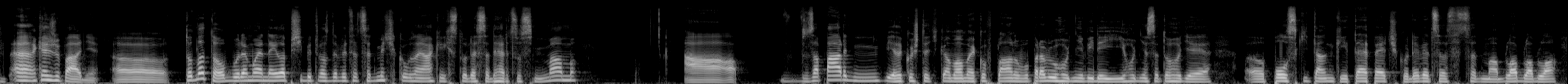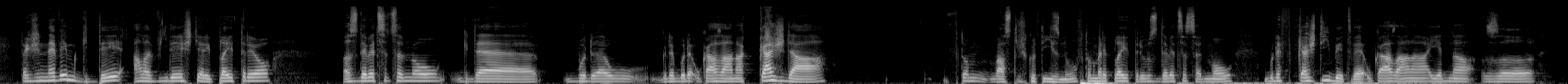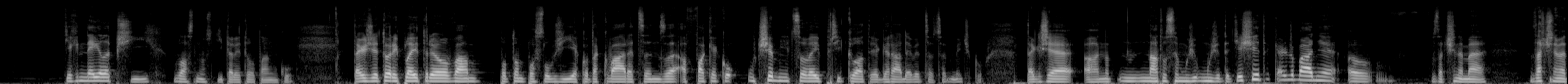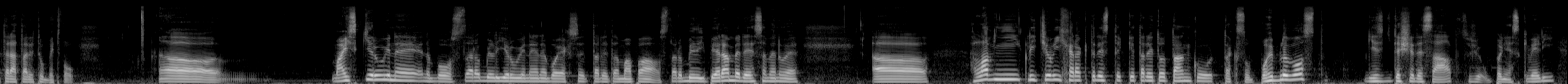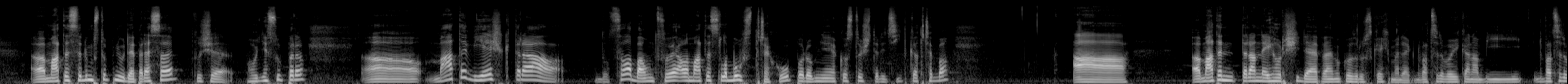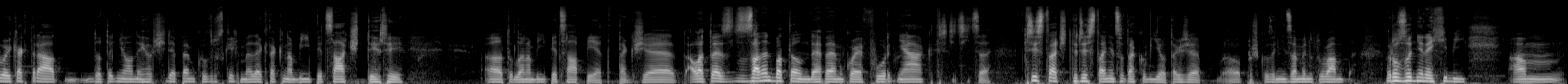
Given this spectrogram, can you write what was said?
Uh, každopádně, uh, tohleto bude moje nejlepší bitva s 907 za nějakých 110 Hz, co s ním mám. A za pár dní, jelikož teďka mám jako v plánu opravdu hodně videí, hodně se toho děje, uh, polský tanky, TP, 907, bla bla bla, takže nevím kdy, ale vyjde ještě replay trio s 907, kde bude, kde bude ukázána každá v tom vás trošku týznu, v tom replay triu s 907 bude v každé bitvě ukázána jedna z těch nejlepších vlastností tady toho tanku. Takže to replay trio vám potom poslouží jako taková recenze a fakt jako učebnicový příklad, jak hrát 907. Takže na, na to se můžete těšit. Každopádně uh, začneme, začneme teda tady tou bitvou. Uh, Majský ruiny, nebo starobilý ruiny, nebo jak se tady ta mapa, starobilý pyramidy se jmenuje. Hlavní klíčové charakteristiky tady toho tanku, tak jsou pohyblivost, jezdíte 60, což je úplně skvělý. Uh, máte 7 stupňů deprese, což je hodně super. Uh, máte věž, která docela bouncuje, ale máte slabou střechu, podobně jako 140 třeba. A máte teda nejhorší DPM z ruských medek. 22 nabíjí, 22, která doteď měla nejhorší DPM z ruských medek, tak nabíjí 5,4. Uh, tohle nabíjí 5,5, takže, ale to je zanedbatelný DPM, je furt nějak 3000, 300, 400, něco takového, takže uh, poškození za minutu vám rozhodně nechybí. Um,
